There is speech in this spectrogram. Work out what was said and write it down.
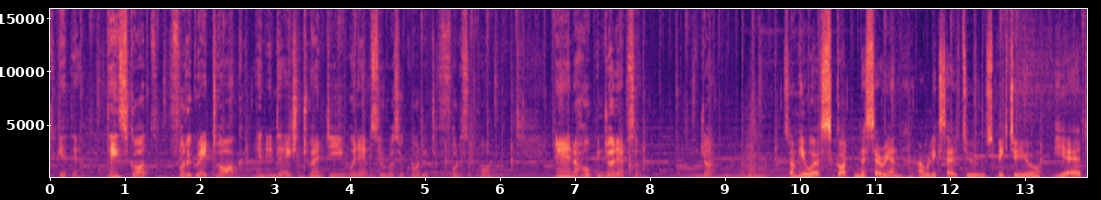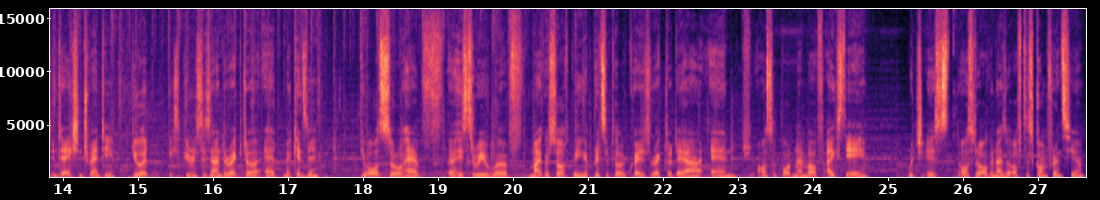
to get there. Thanks, Scott, for the great talk and Interaction 20, where the episode was recorded for the support. And I hope you enjoyed the episode. Enjoy. So I'm here with Scott Nazarian. I'm really excited to speak to you here at Interaction 20. You're an experienced design director at McKinsey. You also have a history with Microsoft, being a principal creative director there, and also board member of IXDA, which is also the organizer of this conference here.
